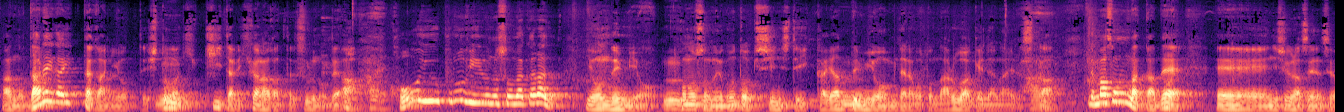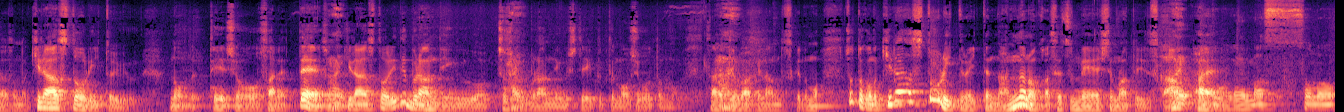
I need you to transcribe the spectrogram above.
あの誰が言ったかによって人が聞いたり聞かなかったりするので、うん、あ、こういうプロフィールの人だから読んでみよう、うん、この人の言うことを信じて一回やってみようみたいなことになるわけじゃないですか、はい、でまあその中で、えー、西浦先生はそのキラーストーリーというのを提唱されてそのキラーストーリーでブランディングを著者のブランディングしていくって、まあ、お仕事もされてるわけなんですけども、はい、ちょっとこのキラーストーリーっていうのは一体何なのか説明してもらっていいですか？はい、ありがとうございます。その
